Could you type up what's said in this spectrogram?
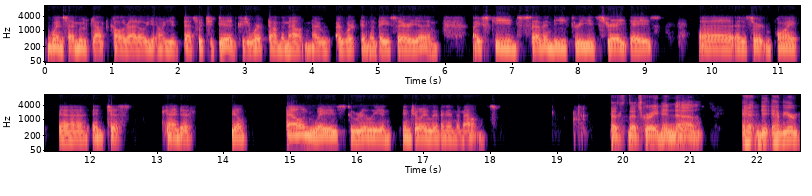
once I moved out to Colorado, you know, you, that's what you did because you worked on the mountain. I, I worked in the base area and I skied 73 straight days uh, at a certain point, uh, and just kind of, you know, found ways to really in, enjoy living in the mountains. That's that's great. And um, have your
